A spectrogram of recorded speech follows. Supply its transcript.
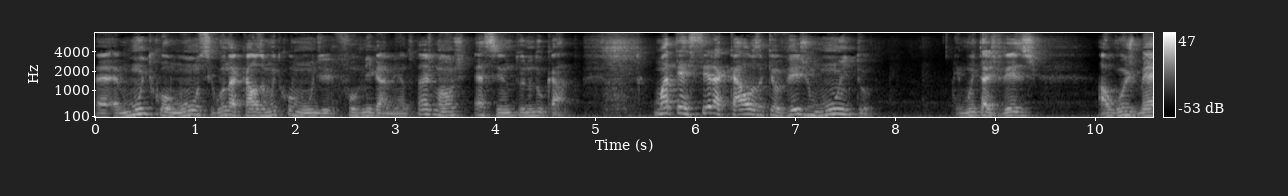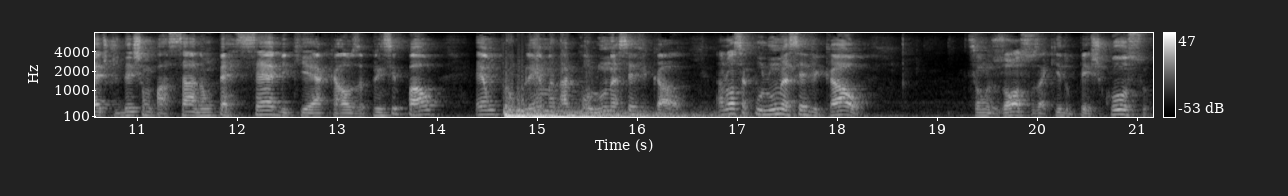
é, é muito comum, segunda causa muito comum de formigamento nas mãos é síndrome do carpo. Uma terceira causa que eu vejo muito, e muitas vezes alguns médicos deixam passar, não percebe que é a causa principal, é um problema na coluna cervical. A nossa coluna cervical, são os ossos aqui do pescoço,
